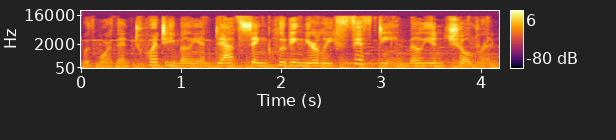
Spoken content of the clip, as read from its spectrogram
with more than 20 million deaths, including nearly 15 million children.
